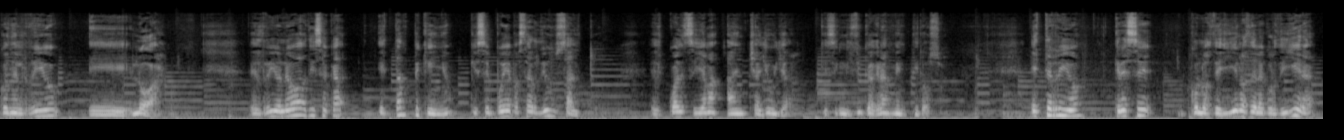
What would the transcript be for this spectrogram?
con el río eh, Loa. El río Loa, dice acá, es tan pequeño que se puede pasar de un salto, el cual se llama Anchayuya, que significa gran mentiroso. Este río crece con los deshielos de la cordillera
